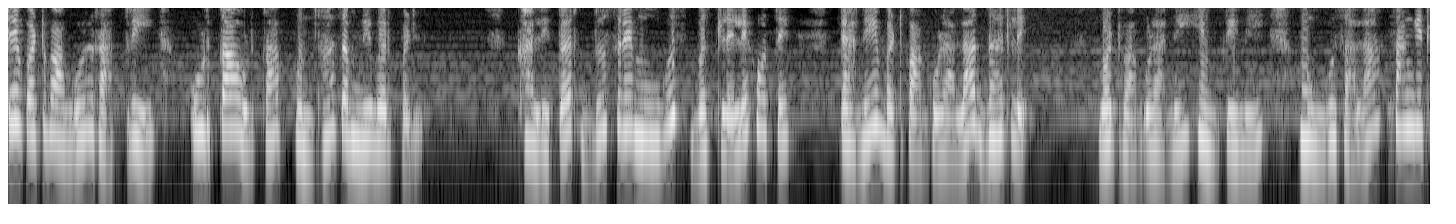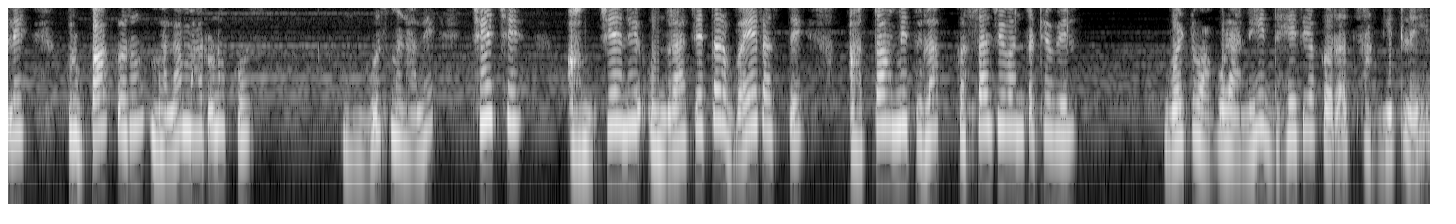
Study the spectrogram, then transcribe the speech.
ते वटवागुळ रात्री उडता उडता पुन्हा जमिनीवर पडले. खाली तर दुसरे मुंगूस बसलेले होते. त्याने वटवागुळाला धरले. वटवागुळाने हिमतीने मुंगुसाला सांगितले कृपा करून मला मारू नकोस. मुंगूस म्हणाले छे छे आमचे आणि उंदराचे तर वैर असते. आता आम्ही तुला कसा जिवंत ठेवेल? वटवागुळाने धैर्य करत सांगितले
